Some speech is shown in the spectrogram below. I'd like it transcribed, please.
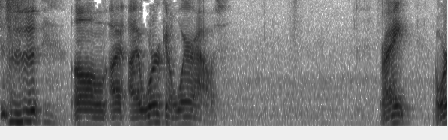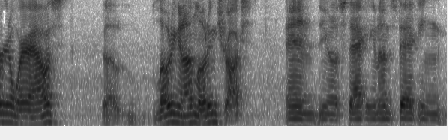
um, I, I work in a warehouse, right? I work in a warehouse, uh, loading and unloading trucks, and you know, stacking and unstacking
